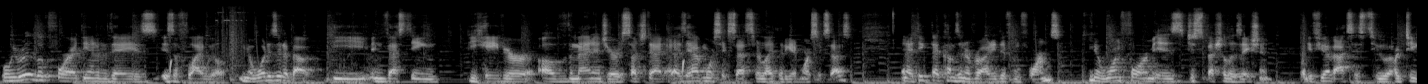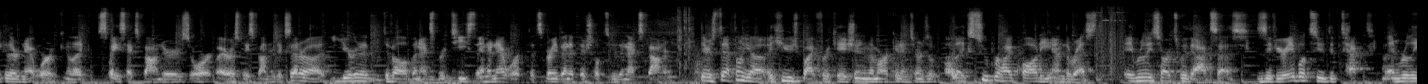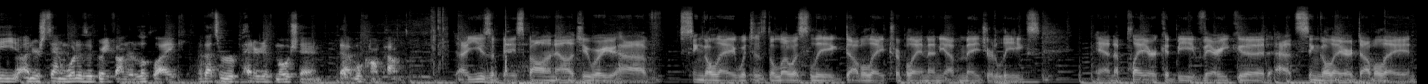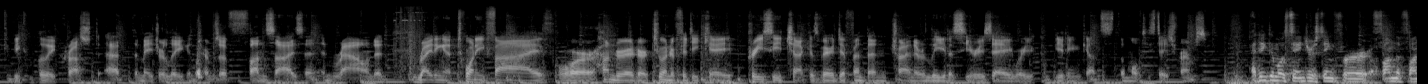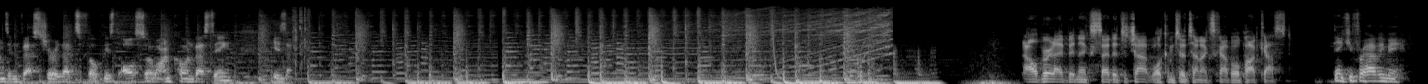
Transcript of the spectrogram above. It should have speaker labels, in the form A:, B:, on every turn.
A: What we really look for at the end of the day is, is a flywheel. You know, what is it about the investing behavior of the manager such that as they have more success, they're likely to get more success. And I think that comes in a variety of different forms. You know, one form is just specialization. If you have access to a particular network, you know, like SpaceX founders or aerospace founders, et cetera, you're going to develop an expertise and a network that's very beneficial to the next founder. There's definitely a, a huge bifurcation in the market in terms of like super high quality and the rest. It really starts with access. Because if you're able to detect and really understand what does a great founder look like, that's a repetitive motion that will compound.
B: I use a baseball analogy where you have single A, which is the lowest league, double A, triple A, and then you have major leagues. And a player could be very good at single A or double A and can be completely crushed at the major league in terms of fund size and, and round. And writing a 25 or 100 or 250K pre seed check is very different than trying to lead a Series A where you're competing against the multi stage firms.
A: I think the most dangerous thing for a fund the funds investor that's focused also on co investing is
B: Albert, I've been excited to chat. Welcome to 10x Capital Podcast.
A: Thank you for having me.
